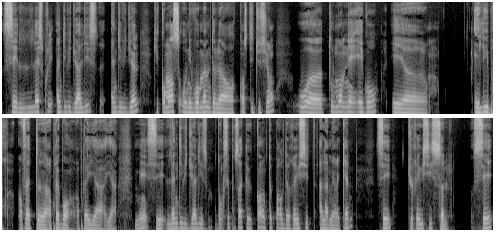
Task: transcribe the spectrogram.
C'est l'esprit individualiste, individuel qui commence au niveau même de leur constitution où euh, tout le monde est égaux et, euh, libre. En fait, euh, après, bon, après, il y a, il y a... Mais c'est l'individualisme. Donc, c'est pour ça que quand on te parle de réussite à l'américaine, c'est tu réussis seul. C'est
